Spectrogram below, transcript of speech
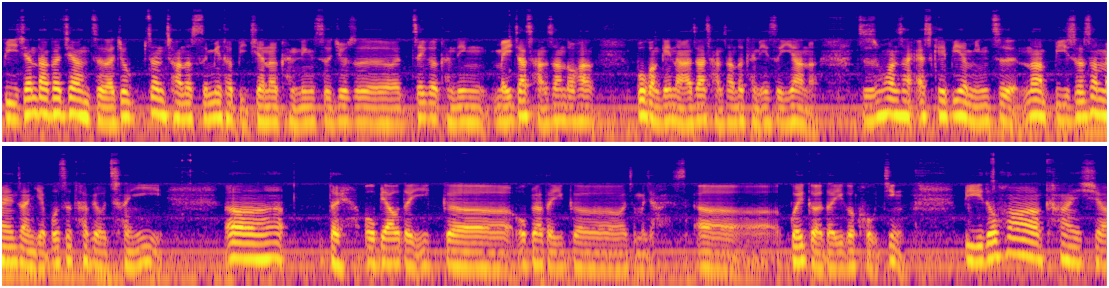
笔尖大概这样子了，就正常的史密特笔尖呢，肯定是就是这个肯定每一家厂商的话，不管给哪一家厂商都肯定是一样的，只是换上 SKB 的名字。那笔舌上面讲也不是特别有诚意，呃。对欧标的一个欧标的一个怎么讲？呃，规格的一个口径。笔的话，看一下，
